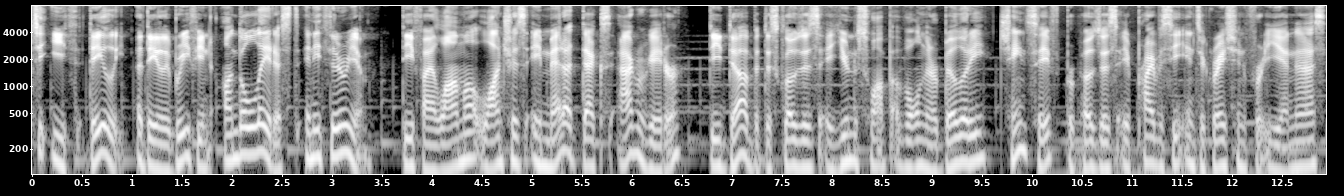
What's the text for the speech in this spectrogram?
to ETH Daily, a daily briefing on the latest in Ethereum. DefiLlama launches a Meta DEX aggregator, Dedaub discloses a Uniswap vulnerability, ChainSafe proposes a privacy integration for ENS,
